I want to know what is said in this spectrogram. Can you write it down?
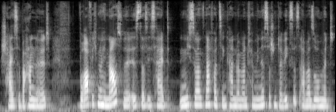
scheiße behandelt. Worauf ich nur hinaus will, ist, dass ich es halt nicht so ganz nachvollziehen kann, wenn man feministisch unterwegs ist, aber so mit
